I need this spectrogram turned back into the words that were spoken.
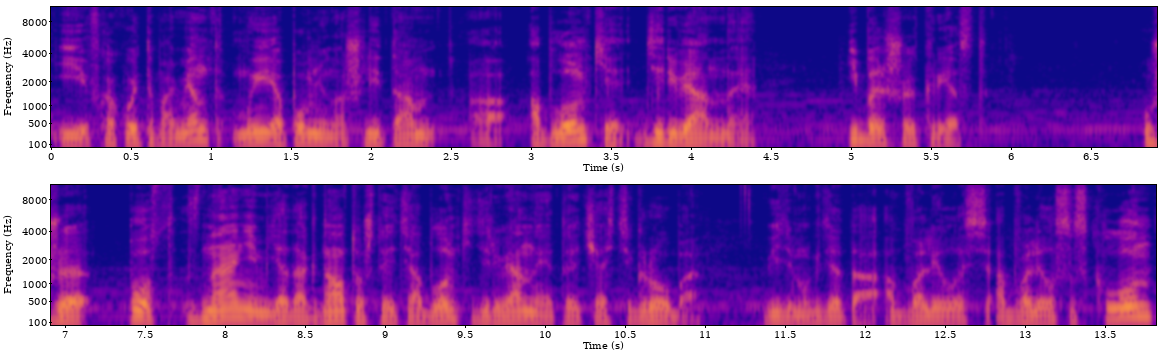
И в какой-то момент мы, я помню, нашли там э, обломки деревянные и большой крест. Уже пост знанием я догнал то, что эти обломки деревянные это части гроба. Видимо, где-то обвалилось, обвалился склон,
